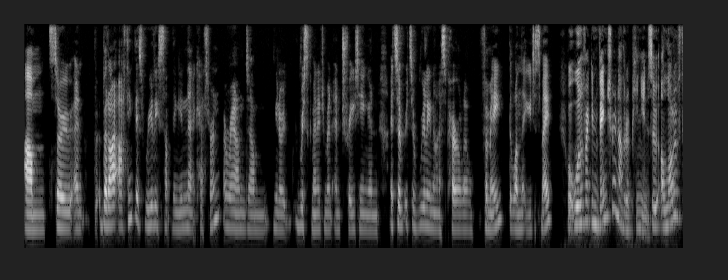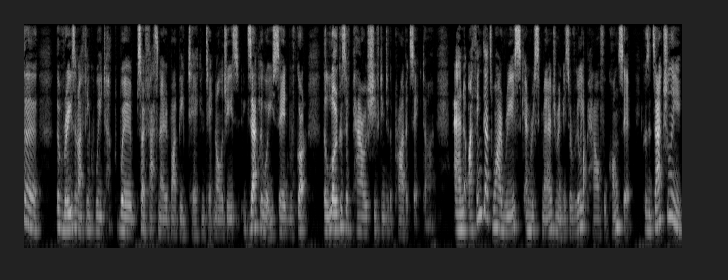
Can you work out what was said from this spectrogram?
um, so, and, but I, I, think there's really something in that, Katherine, around, um, you know, risk management and treating. And it's a, it's a really nice parallel for me, the one that you just made. Well, well if I can venture another opinion. So a lot of the, the reason I think we we're so fascinated by big tech and technology is exactly what you said. We've got the locus of power is shifting to the private sector, and I think that's why risk and risk management is a really powerful concept because it's actually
